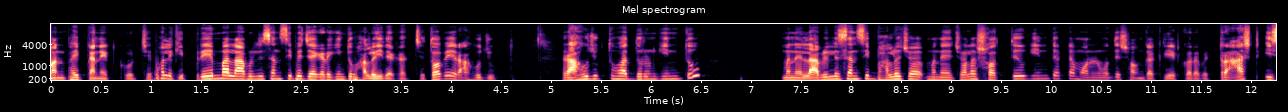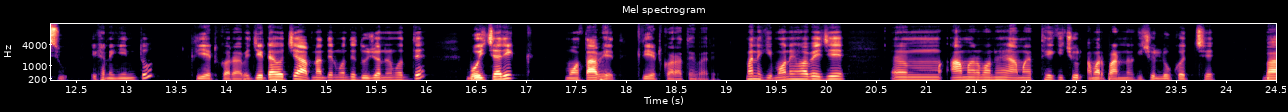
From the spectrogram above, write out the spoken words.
1-5 কানেক্ট করছে। ফলে কি প্রেম বা লাভ রিলেশনশিপের জায়গাটা কিন্তু ভালোই দেখাচ্ছে। তবে রাহু যুক্ত। রাহু যুক্ত হওয়ার ধরুন কিন্তু মানে লাভ রিলেশনশিপ ভালো মানে চলা সত্ত্বেও কিন্তু একটা মনের মধ্যে শঙ্কা ক্রিয়েট করাবে। ট্রাস্ট ইস্যু এখানে কিন্তু ক্রিয়েট করাবে। যেটা হচ্ছে আপনাদের মধ্যে দুজনের মধ্যে বৈচারিক মতাভেদ ক্রিয়েট করাতে পারে। মানে কি মনে হবে যে আমার মনে হয় আমার থেকে কিছু, আমার পার্টনার কিছু লুকোচ্ছে বা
